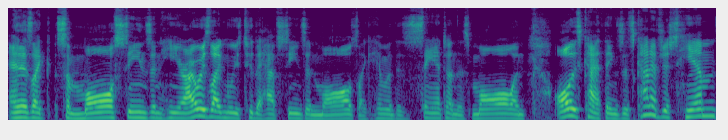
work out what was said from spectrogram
And there's like some mall scenes in here. I always like movies too that have scenes in malls, like him with his Santa in this mall, and all these kind of things. It's kind of just him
